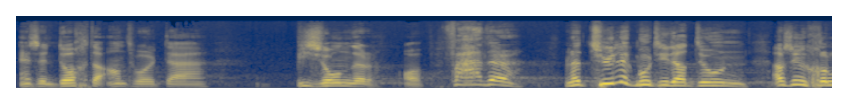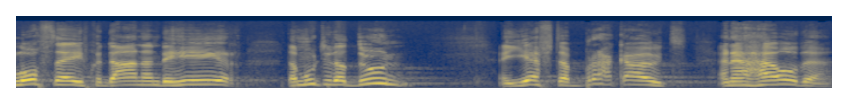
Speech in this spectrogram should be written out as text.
En zijn dochter antwoordt daar bijzonder op. Vader, natuurlijk moet u dat doen. Als u een gelofte heeft gedaan aan de Heer, dan moet u dat doen. En Jefta brak uit en hij huilde,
